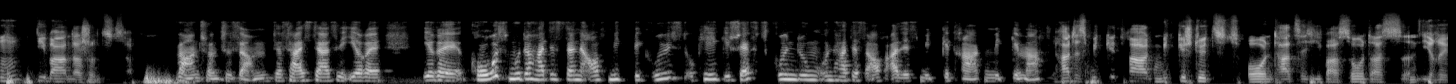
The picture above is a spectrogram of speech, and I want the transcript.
Mhm, die waren da schon zusammen. Waren schon zusammen. Das heißt also, ihre, ihre Großmutter hat es dann auch mit begrüßt, okay, Geschäftsgründung und hat es auch alles mitgetragen, mitgemacht. Hat es mitgetragen, mitgestützt und tatsächlich war es so, dass äh, ihre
